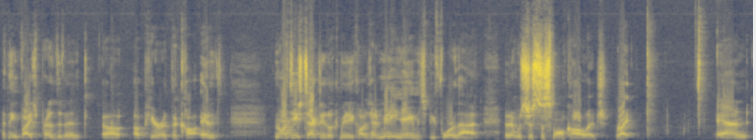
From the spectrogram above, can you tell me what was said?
I think vice president uh, up here at the co- and Northeast Technical Community College had many names before that, and it was just a small college, right? and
